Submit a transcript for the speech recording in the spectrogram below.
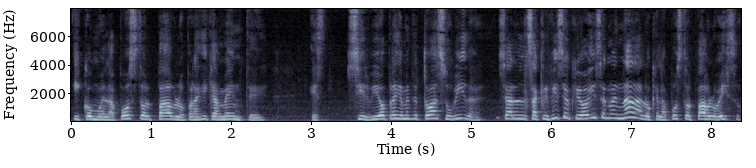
Y como el apóstol Pablo prácticamente sirvió prácticamente toda su vida. O sea, el sacrificio que hoy hice no es nada lo que el apóstol Pablo hizo.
